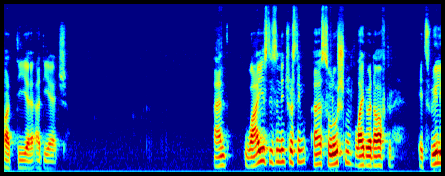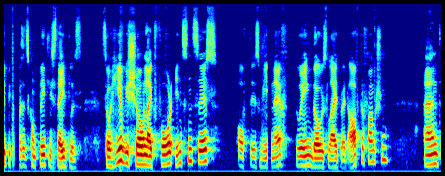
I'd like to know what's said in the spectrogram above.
at the, uh, at the edge. And why is this an interesting uh, solution, lightweight after? It's really because it's completely stateless. So here we show like four instances of this VNF doing those lightweight after function. And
